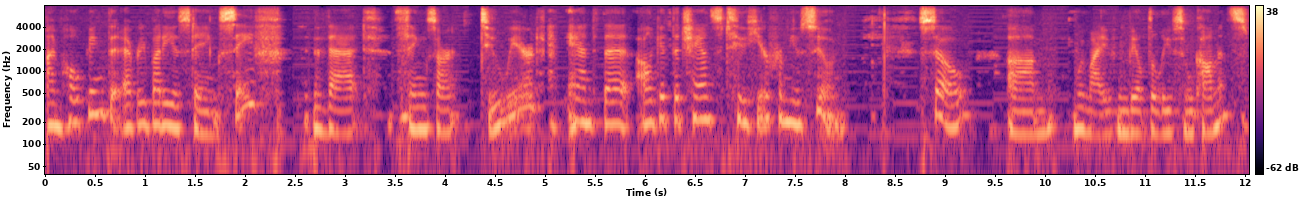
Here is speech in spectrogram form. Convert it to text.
I'm hoping that everybody is staying safe, that things aren't too weird, and that I'll get the chance to hear from you soon. So, um, we might even be able to leave some comments,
